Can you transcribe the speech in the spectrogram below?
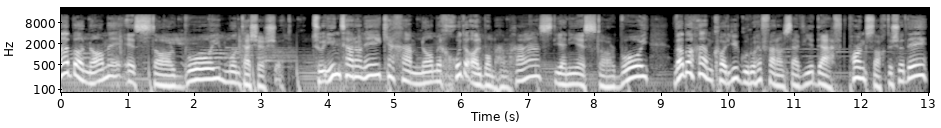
و با نام استار بوی منتشر شد. تو این ترانه که هم نام خود آلبوم هم هست یعنی استار بوی و با همکاری گروه فرانسوی دفت پانک ساخته شده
